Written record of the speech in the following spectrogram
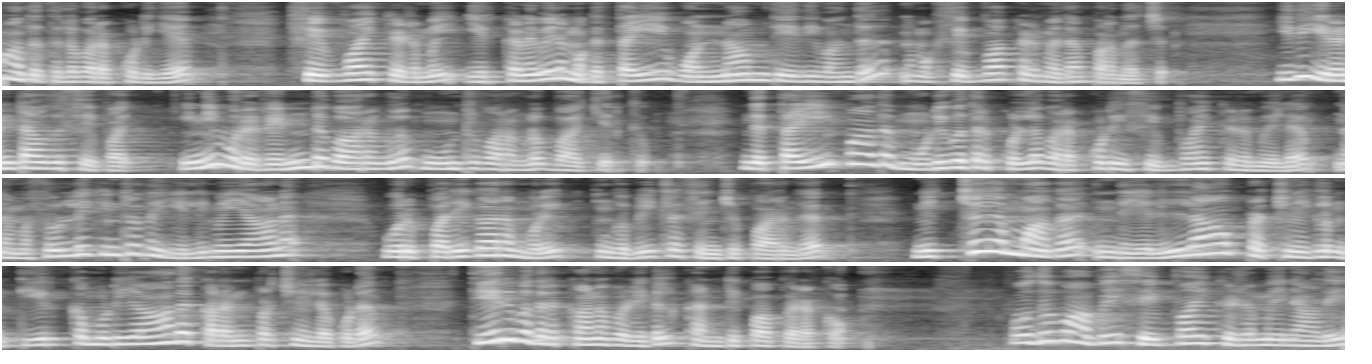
மாதத்தில் வரக்கூடிய செவ்வாய்க்கிழமை ஏற்கனவே நமக்கு தை ஒன்றாம் தேதி வந்து நமக்கு செவ்வாய்க்கிழமை தான் பிறந்துச்சு. இது இரண்டாவது செவ்வாய். இனி ஒரு ரெண்டு வாரங்களோ மூன்று வாரங்களோ பாக்கி இருக்குது இந்த தை மாதம் முடிவதற்குள்ளே வரக்கூடிய செவ்வாய்க்கிழமையில் நம்ம சொல்லுகின்ற அந்த எளிமையான ஒரு பரிகார முறை உங்கள் வீட்டில் செஞ்சு பாருங்கள் நிச்சயமாக இந்த எல்லா பிரச்சனைகளும் தீர்க்க முடியாத கடன் பிரச்சனையில் கூட தீர்வதற்கான வழிகள் கண்டிப்பாக பிறக்கும். பொதுவாகவே செவ்வாய்க்கிழமைனாலே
